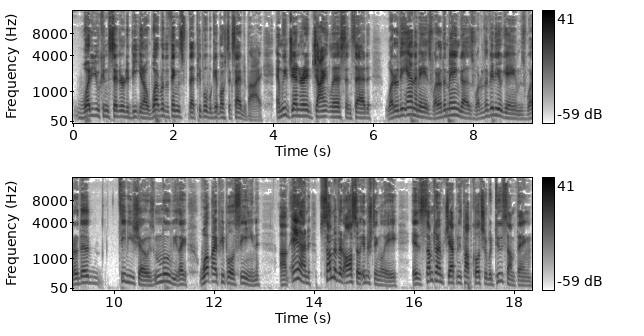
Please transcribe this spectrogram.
what do you consider to be, you know, what were the things that people would get most excited by? And we generated giant lists and said, what are the animes? What are the mangas? What are the video games? What are the TV shows, movies, like what my people have seen. Um, and some of it also, interestingly, is sometimes Japanese pop culture would do something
